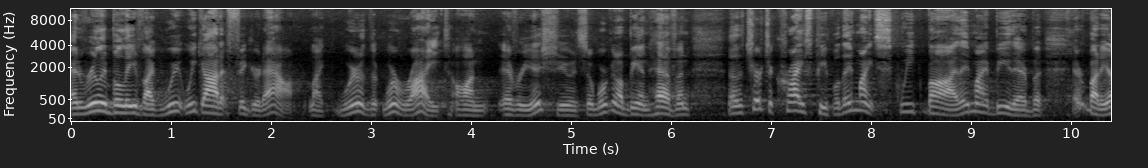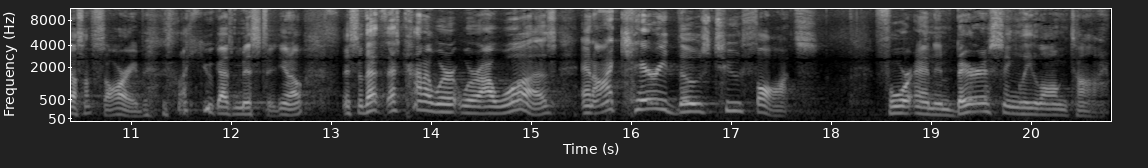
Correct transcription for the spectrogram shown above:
and really believed like we, we got it figured out. Like we're the, we're right on every issue, and so we're going to be in heaven. Now the Church of Christ people, they might squeak by, they might be there, but everybody else, I'm sorry, but like you guys missed it, you know. And so that, that's kind of where, where I was, and I carried those two thoughts for an embarrassingly long time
